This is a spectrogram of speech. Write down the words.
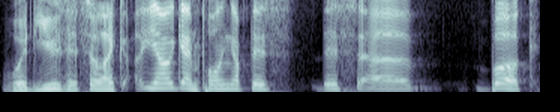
would use it. So like you know again pulling up this this uh, book,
